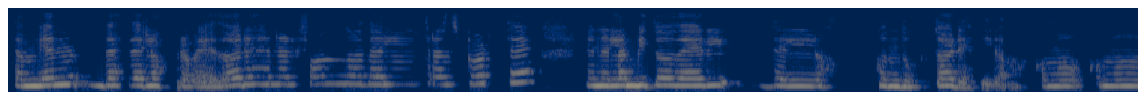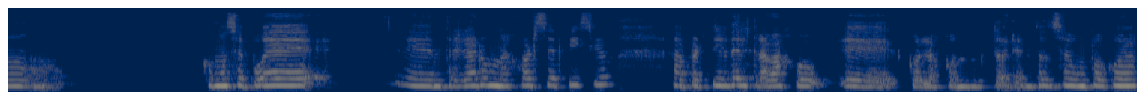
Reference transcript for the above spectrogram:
también desde los proveedores en el fondo del transporte, en el ámbito de los conductores, digamos, cómo, cómo, cómo se puede eh, entregar un mejor servicio a partir del trabajo eh, con los conductores. Entonces, un poco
